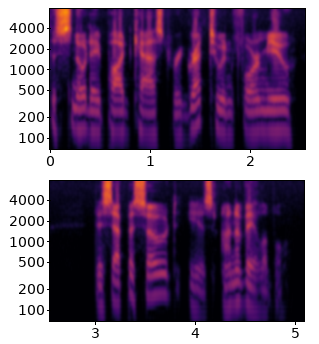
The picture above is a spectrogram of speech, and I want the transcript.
The Snow Day podcast regret to inform you this episode is unavailable.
